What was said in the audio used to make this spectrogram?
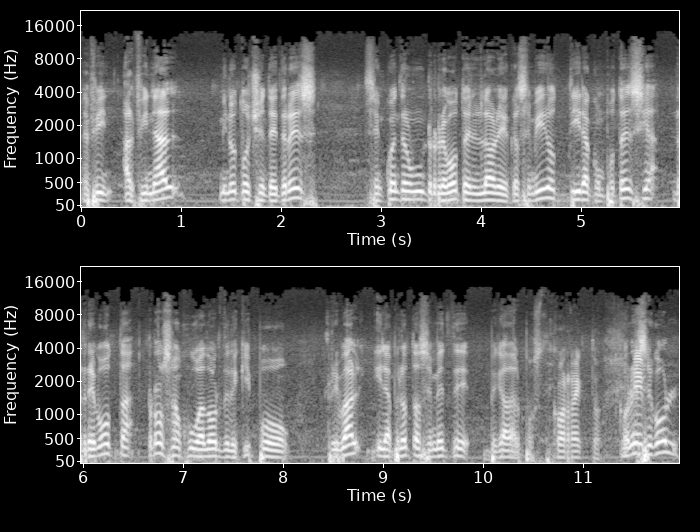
en fin, al final, minuto 83, se encuentra un rebote en el área de Casemiro, tira con potencia, rebota, roza a un jugador del equipo rival y la pelota se mete pegada al poste. Correcto. Con Eh, ese gol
